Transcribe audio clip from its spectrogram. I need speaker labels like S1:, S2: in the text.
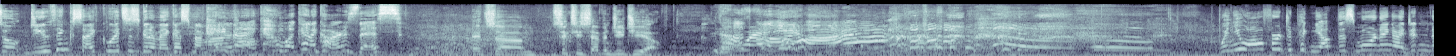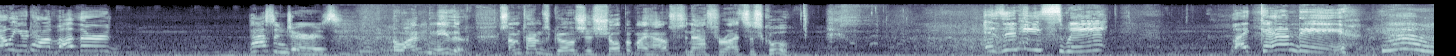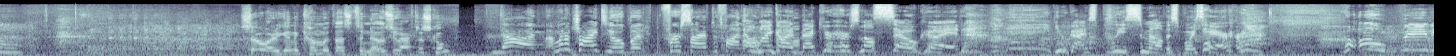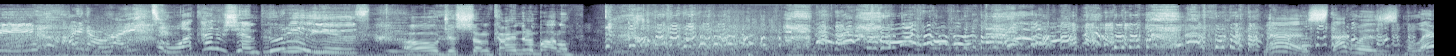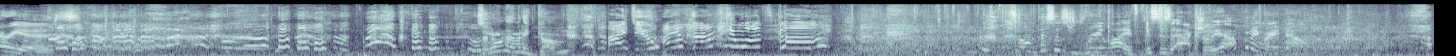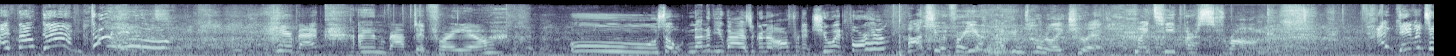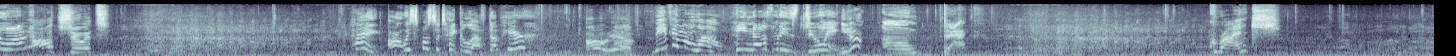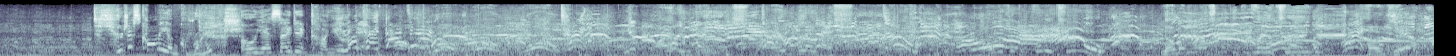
S1: So, do you think Sikowitz is gonna make us memorize?
S2: Hey, Beck, what kind of car is this?
S3: It's um 67 GTO.
S2: That's
S1: When you offered to pick me up this morning, I didn't know you'd have other passengers.
S3: Oh, I didn't either. Sometimes girls just show up at my house and ask for rides to school.
S2: Isn't he sweet?
S1: Like candy.
S2: Yeah.
S3: So, are you gonna come with us to Nozu after school?
S1: Yeah, I'm, I'm gonna try to, but first I have to find oh out.
S2: Oh my god, Beck, your hair smells so good. You guys, please smell this boy's hair.
S1: Oh, baby!
S2: I know, right?
S4: What kind of shampoo do you use?
S3: Oh, just some kind in a bottle.
S1: Yes, that was hilarious.
S3: Does anyone have any gum?
S2: I do. I have gum. He wants gum.
S1: So this is real life. This is actually happening right now.
S2: I found gum. Darn
S5: Here, Beck. I unwrapped it for you.
S1: Ooh, so none of you guys are gonna offer to chew it for him?
S2: I'll chew it for you. I can totally chew it. My teeth are strong. I gave it to him.
S3: I'll chew it.
S1: Hey, aren't we supposed to take a left up here?
S3: Oh, yeah.
S2: Leave him alone. He knows what he's doing. You don't own Beck. Grunch.
S1: Did you just call me a grunch?
S2: Oh, yes, I did call you.
S1: Okay, that's it!
S3: Whoa, whoa, whoa!
S2: You
S3: Why oh, are we doing this? Why are we this? Oh, look at the pretty tree. Nobody wants to look at the pretty tree? Okay.
S2: Over there.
